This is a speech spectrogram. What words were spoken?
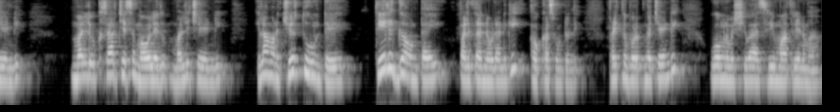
చేయండి. మళ్ళీ ఒకసారి చేస్తే మవ్వలేదు మళ్ళీ చేయండి. ఇలా మనం చేస్తూ ఉంటే తేలిగ్గా ఉంటాయి ఫలితాన్ని ఇవ్వడానికి అవకాశం ఉంటుంది. ప్రయత్నపూర్వకంగా చేయండి. ఓం నమ శివాయ శ్రీమాత్రే నమ.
